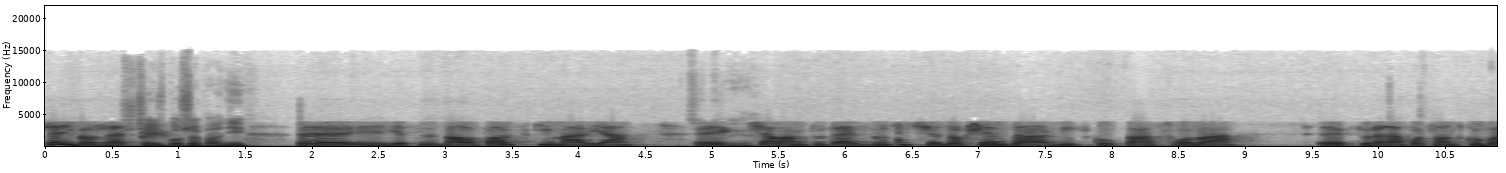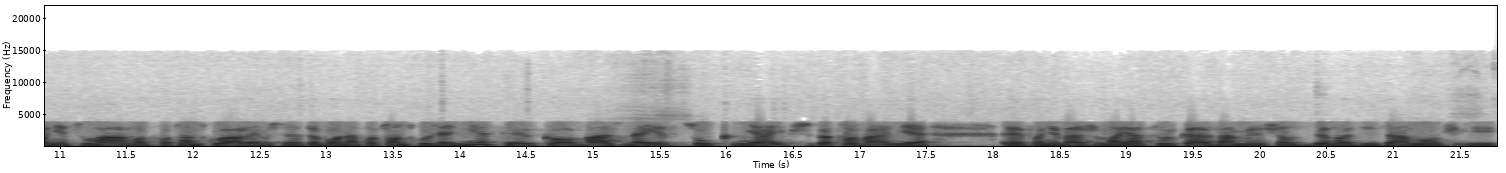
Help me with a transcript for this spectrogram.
Cześć Boże, Szczęść Boże Pani. E, jestem z Małopolski, Maria. E, Dziękuję. Chciałam tutaj zwrócić się do księdza biskupa słowa, e, które na początku, bo nie słuchałam od początku, ale myślę, że to było na początku, że nie tylko ważne jest suknia i przygotowanie, ponieważ moja córka za miesiąc wychodzi za mąż i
